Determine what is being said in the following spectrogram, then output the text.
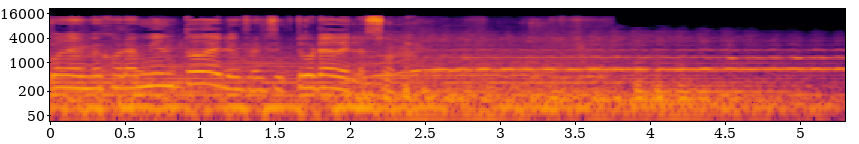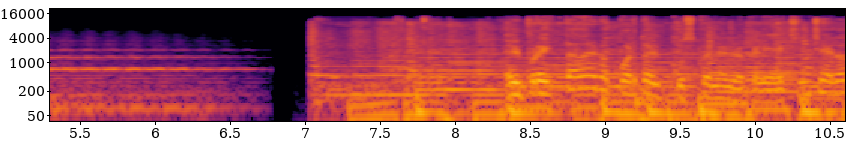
con el mejoramiento de la infraestructura de la zona. El proyectado aeropuerto del Cusco en la localidad de Chinchero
